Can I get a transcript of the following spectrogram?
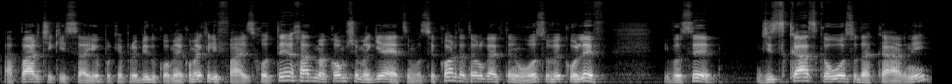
a parte que saiu porque é proibido comer. Como é que ele faz? Você corta até o lugar que tem o osso, vê kolef, e você descasca o osso da carne,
